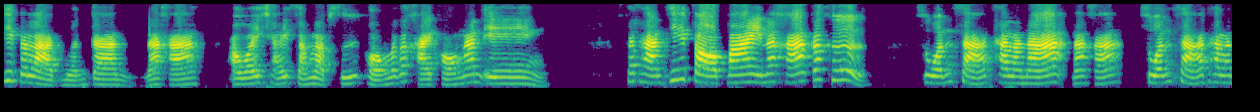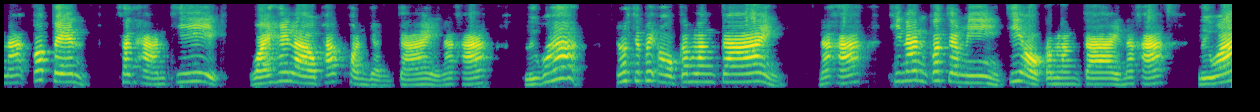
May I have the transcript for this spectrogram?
ที่ตลาดเหมือนกันนะคะ เอาไว้ใช้สำหรับซื้อของแล้วก็ขายของนั่นเอง สถานที่ต่อไปนะคะก็คือ สวนสาธารณะนะคะ สวนสาธารณะก็เป็นสถานที่ไว้ให้เราพักผ่อนหย่อนใจนะคะ หรือว่า เราจะไปออกกำลังกายนะคะ ที่นั่นก็จะมีที่ออกกำลังกายนะคะ หรือว่า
